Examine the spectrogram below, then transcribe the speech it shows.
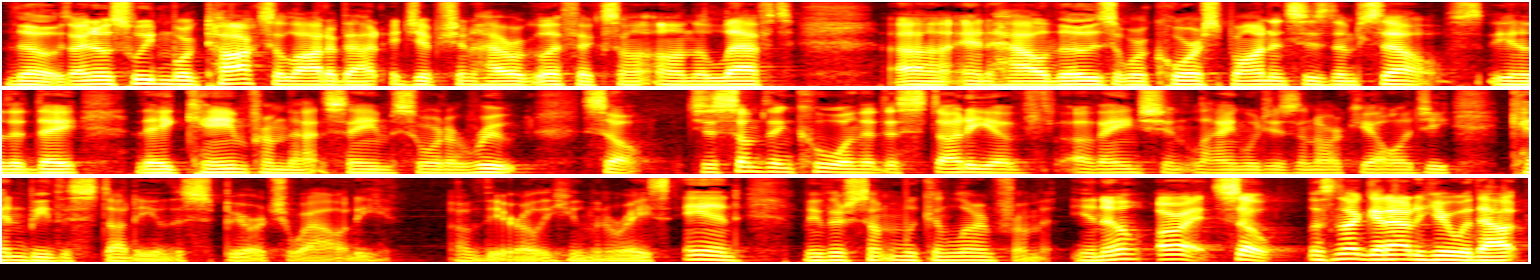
those, I know Swedenborg talks a lot about Egyptian hieroglyphics on, on the left, uh, and how those were correspondences themselves. You know that they they came from that same sort of root. So just something cool and that the study of, of ancient languages and archaeology can be the study of the spirituality of the early human race and maybe there's something we can learn from it you know? All right so let's not get out of here without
